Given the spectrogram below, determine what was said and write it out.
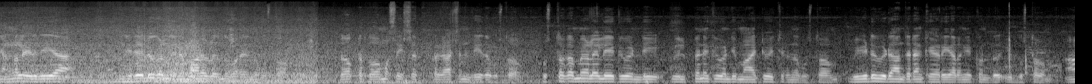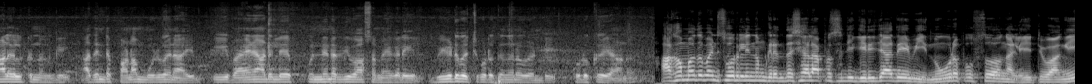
ഞങ്ങൾ എഴുതിയ നിരലുകൾ നിലപാടുകൾ എന്ന് പറയുന്ന പുസ്തകം. ഡോക്ടർ തോമസ് ഐസക് പ്രകാശനം ചെയ്ത പുസ്തകം. പുസ്തകമേളയിലേക്ക് വേണ്ടി വിൽപ്പനയ്ക്ക് വേണ്ടി മാറ്റിവെച്ചിരുന്ന പുസ്തകം വീട് വീടാന്തരം കയറി ഇറങ്ങിക്കൊണ്ട് ഈ പുസ്തകം ആളുകൾക്ക് നൽകി. അതിന്റെ പണം മുഴുവനായും ഈ വയനാടിലെ പുനരധിവാസ മേഖലയിൽ വീട് വെച്ച് കൊടുക്കുന്നതിന് വേണ്ടി കൊടുക്കുകയാണ്. അഹമ്മദ് മൻസൂറിൽ നിന്നും ഗ്രന്ഥശാല പ്രസിഡന്റ് ഗിരിജാദേവി നൂറ് പുസ്തകങ്ങൾ ഏറ്റുവാങ്ങി.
